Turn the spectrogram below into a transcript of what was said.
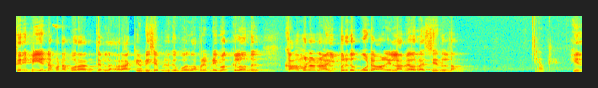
திருப்பி என்ன பண்ண போறாருன்னு தெரியல. அவர் ஆக்டிவிட்டிஸ் எப்படி இருக்க போகுது? அப்புறம் எப்படி மக்கள் வந்து காமனான இப்போ இருக்க கூட்டம் எல்லாமே அவர் ரசிகர்கள் தான். ஓகே இது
